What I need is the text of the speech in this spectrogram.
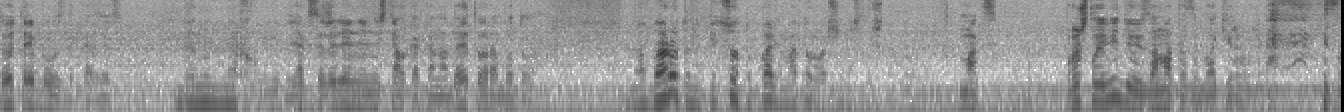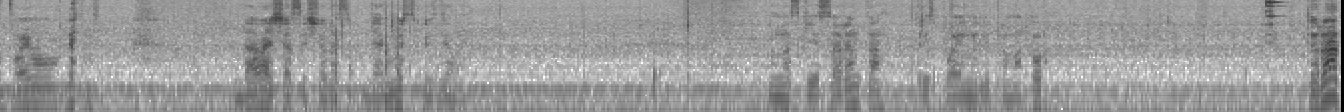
Что и требовалось доказать. Да ну нахуй. Я, к сожалению, не снял, как она до этого работала. Обороты на 500 упали, мотор вообще не слышно было. Макс, прошлое видео из-за мата заблокировали. Из-за твоего, блядь. Давай сейчас еще раз диагностику сделаем. У нас Kia Sorento, 3,5 литра мотор. Ты рад?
